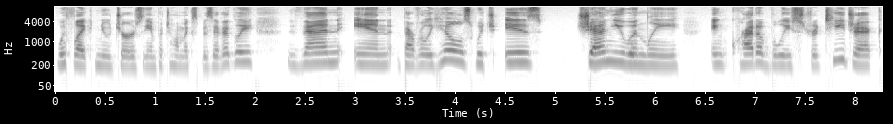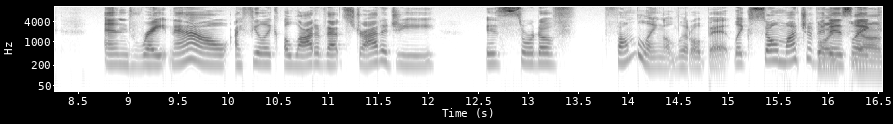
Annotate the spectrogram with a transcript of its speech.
with like New Jersey and Potomac specifically than in Beverly Hills which is genuinely incredibly strategic and right now I feel like a lot of that strategy is sort of fumbling a little bit like so much of it Well, is like yeah.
